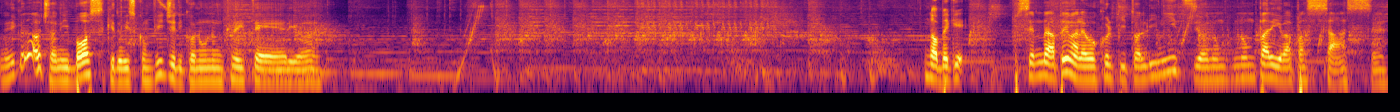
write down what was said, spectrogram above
Mi ricordavo c'erano i boss che dovevi sconfiggerli con un criterio. Eh. No, perché sembra prima l'avevo colpito all'inizio e non, non pareva passasse.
